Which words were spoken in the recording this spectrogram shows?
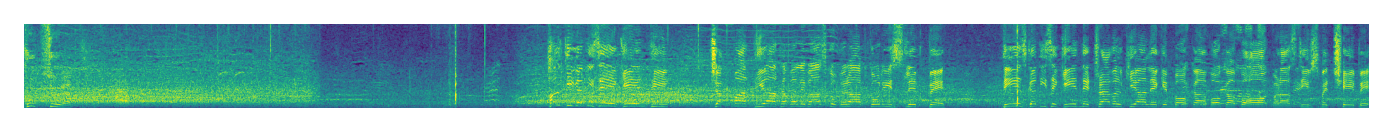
खूबसूरत हल्की गति से एक गेंद थी। चकमा दिया था बल्लेबाज को विराट कोहली स्लिप पे। तेज गति से गेंद ने ट्रैवल किया लेकिन मौका मौका बहुत बड़ा स्टीव स्मिथ छे पे।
